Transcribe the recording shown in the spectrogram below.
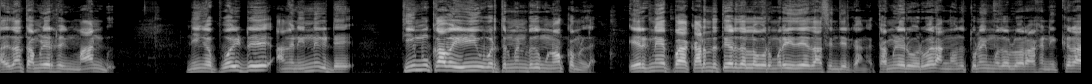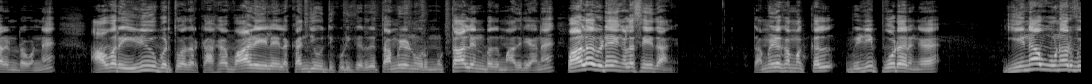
அதுதான் தமிழர்களின் மாண்பு. நீங்கள் போயிட்டு அங்கே நின்றுக்கிட்டு திமுகவை இழிவுபடுத்தணும் என்பது உங்கள் நோக்கம் இல்லை. ஏற்கனவே இப்போ கடந்த தேர்தலில் ஒரு முறை இதே தான் செஞ்சுருக்காங்க. தமிழர் ஒருவர் அங்கே வந்து துணை முதல்வராக நிற்கிறார் என்ற உடனே அவரை இழிவுபடுத்துவதற்காக வாழை இலையில் கஞ்சி ஊற்றி குடிக்கிறது தமிழன் ஒரு முட்டாள் என்பது மாதிரியான பல விடயங்களை செய்தாங்க. தமிழக மக்கள் விழிப்போட இருங்க இன உணர்வு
